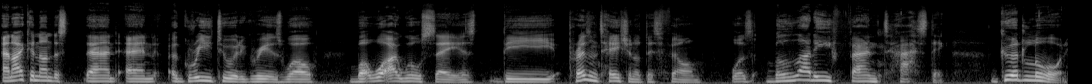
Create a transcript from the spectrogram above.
And i can understand and agree to a degree as well but what i will say is the presentation of this film was bloody fantastic. Good lord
